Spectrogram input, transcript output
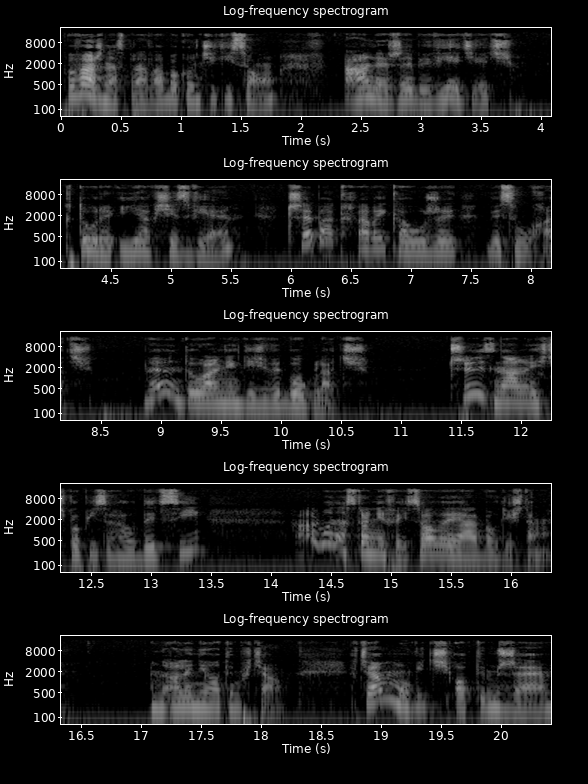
Poważna sprawa, bo kąciki są, ale żeby wiedzieć, który i jak się zwie, trzeba Krwawej Kałuży wysłuchać, ewentualnie gdzieś wygooglać, czy znaleźć w opisach audycji, albo na stronie fejsowej, albo gdzieś tam. No ale nie o tym chciałam. Chciałam mówić o tym, że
